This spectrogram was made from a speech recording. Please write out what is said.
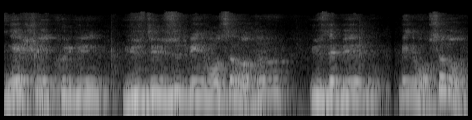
Nevşehir kulübünün yüzde yüzü benim olsa ne olur, yüzde bir benim olsa ne olur?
